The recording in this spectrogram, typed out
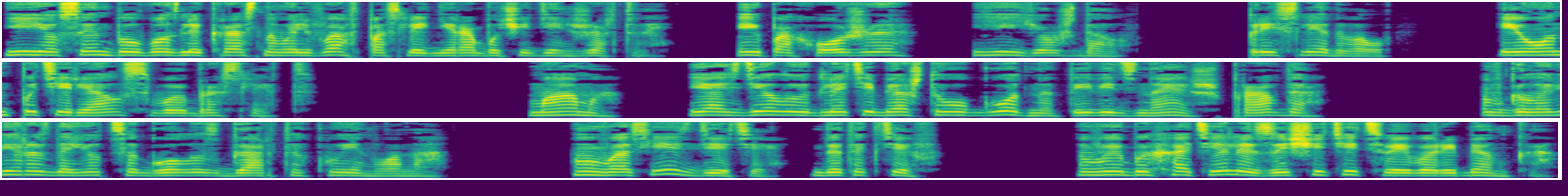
Ее сын был возле Красного Льва в последний рабочий день жертвы. И, похоже, ее ждал. Преследовал. И он потерял свой браслет. «Мама, я сделаю для тебя что угодно, ты ведь знаешь, правда?» В голове раздается голос Гарта Куинлана. «У вас есть дети, детектив?» Вы бы хотели защитить своего ребенка,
